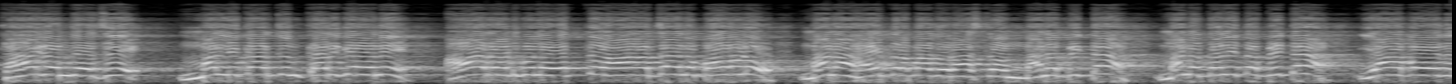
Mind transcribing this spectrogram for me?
త్యాగం చేసి మల్లికార్జున్ ఖర్గే అని ఆరు అడుగుల ఎత్తు ఆ అజాను బావుడు మన హైదరాబాద్ రాష్ట్రం మన బిడ్డ మన దళిత బిడ్డ. యాభై ఐదు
